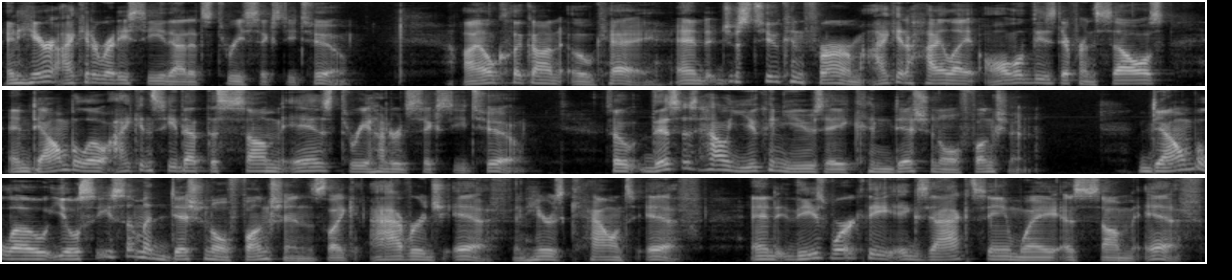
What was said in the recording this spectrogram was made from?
And here I could already see that it's 362. I'll click on OK. And just to confirm, I could highlight all of these different cells. And down below, I can see that the sum is 362. So this is how you can use a conditional function. Down below, you'll see some additional functions like average if, and here's count if. And these work the exact same way as sum if.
